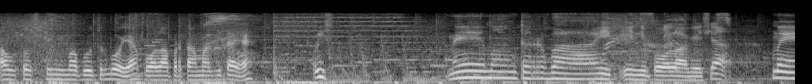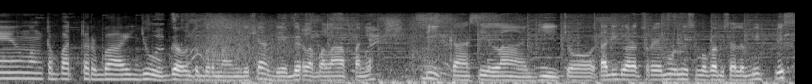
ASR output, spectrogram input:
auto spin 50 turbo ya pola pertama kita ya. Wih memang terbaik ini pola guys ya memang tempat terbaik juga untuk bermain guys ya geber 88 ya. Dikasih lagi cok. Tadi 200 ribu ini semoga bisa lebih please.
